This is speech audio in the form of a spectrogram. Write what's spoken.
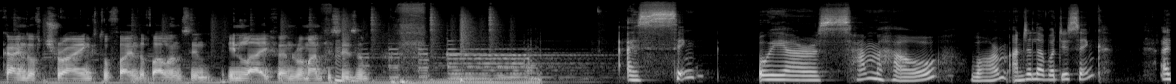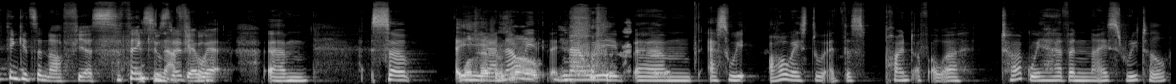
kind of trying to find a balance in, in life and romanticism. I think we are somehow warm. Angela, what do you think? I think it's enough. Yes, thank it's you. Enough, yeah, um, so what yeah, now, now, we now we um, as we always do at this point of our talk, we have a nice ritual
